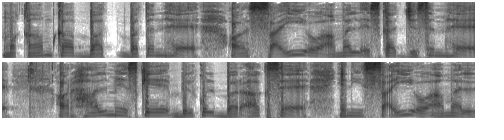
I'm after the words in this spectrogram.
مقام کا بطن ہے اور سعی و عمل اس کا جسم ہے اور حال میں اس کے بالکل برعکس ہے یعنی سائی و عمل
